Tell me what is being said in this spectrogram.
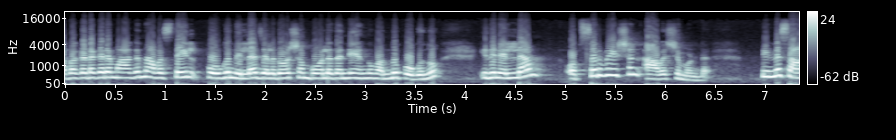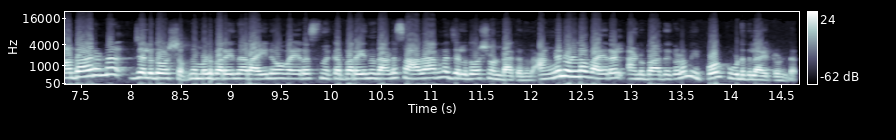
അപകടകരമാകുന്ന അവസ്ഥയിൽ പോകുന്നില്ല. ജലദോഷം പോലെ തന്നെ അങ്ങ് വന്നു പോകുന്നു. ഇതിനെല്ലാം ഒബ്സർവേഷൻ ആവശ്യമുണ്ട്. പിന്നെ സാധാരണ ജലദോഷം നമ്മൾ പറയുന്ന റൈനോ വൈറസ് എന്നൊക്കെ പറയുന്നതാണ് സാധാരണ ജലദോഷം ഉണ്ടാക്കുന്നത്. അങ്ങനെയുള്ള വൈറൽ അണുബാധകളും ഇപ്പോൾ കൂടുതലായിട്ടുണ്ട്.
